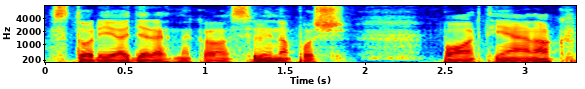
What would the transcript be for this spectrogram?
sztoria a gyereknek a szülinapos partiának.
